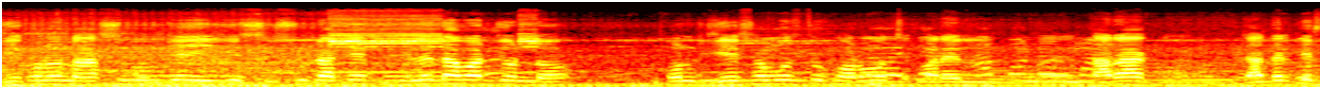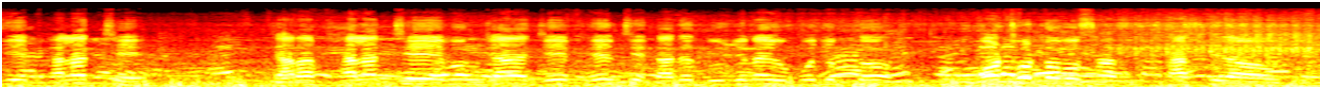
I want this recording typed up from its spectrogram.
যে কোনো নার্সিংহোম যে এই যে শিশুটাকে ফেলে দেওয়ার জন্য কোন যে সমস্ত কর্ম মানে তারা যাদেরকে দিয়ে ফেলাচ্ছে যারা ফেলাচ্ছে এবং যারা যে ফেলছে তাদের দুজনাই উপযুক্ত কঠোরতম শাস্তি- দেওয়া উচিত।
